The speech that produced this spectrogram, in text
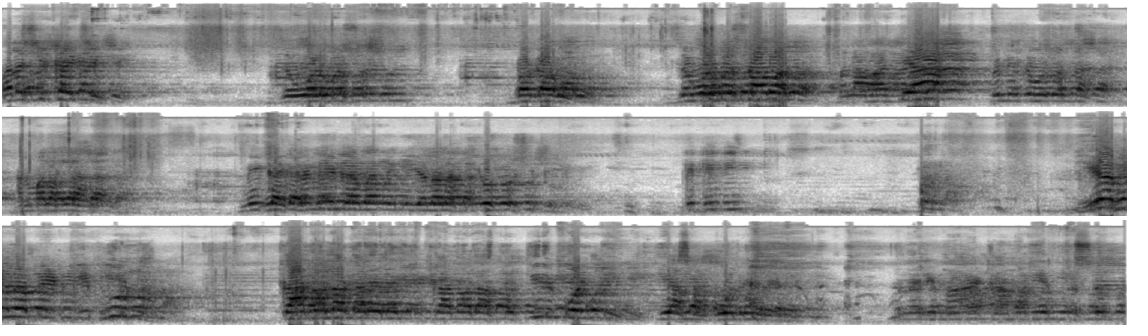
मला शिकायचे जवळ बसून बघावं. जवळ बसावं. मला वाट्या तुम्ही जवळ बसा. आणि मला सांगा. मी काय कमी क्रमाने गेला दिवस सुशी किती हे पूर्ण कानाला करायला गेली कानाला असते तीर कोणती ती असं बोल म्हणाली माय कामाला येत नसतं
